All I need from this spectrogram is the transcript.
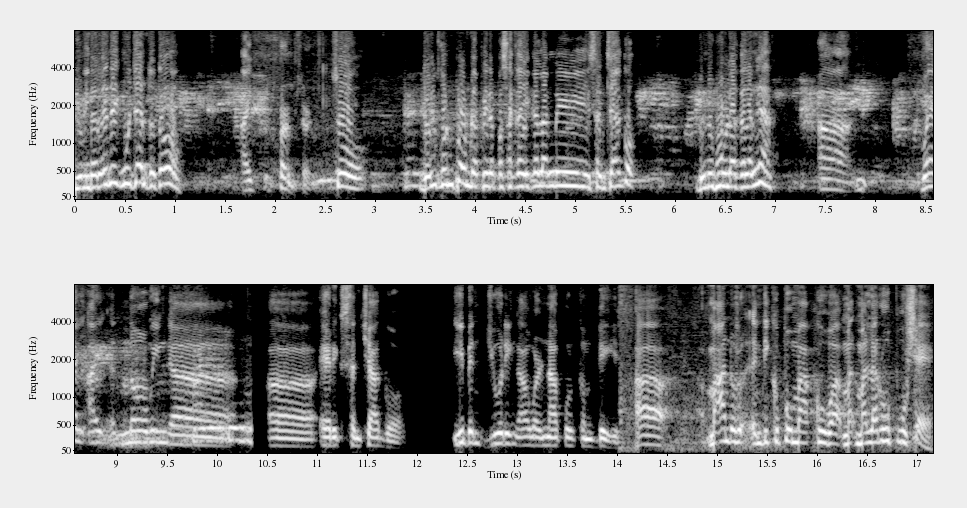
Yung narinig mo dyan, totoo. I confirm, sir. So, do you confirm na pinapasakay ka lang ni Santiago? Binubula ka lang niya? Uh, well, I knowing uh, uh, Eric Santiago, even during our Napolcom days, uh, maano, hindi ko po makuha, ma- malaro po siya eh.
